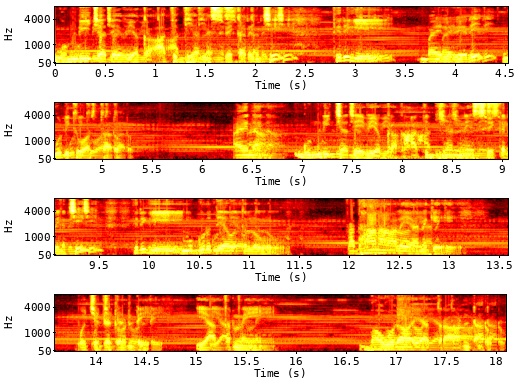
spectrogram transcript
గుండీచ దేవి యొక్క ఆతిథ్యాన్ని స్వీకరించి తిరిగి బయలుదేరి గుడికి వస్తారు. ఆయన గుండీచ దేవి యొక్క ఆతిథ్యాన్ని స్వీకరించి తిరిగి ముగ్గురు దేవతలు ప్రధాన ఆలయానికి వచ్చేటటువంటి యాత్రని బౌడా యాత్ర అంటారు.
